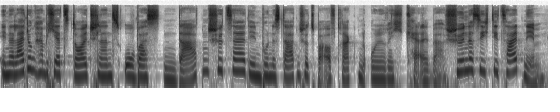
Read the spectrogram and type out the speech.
In der Leitung habe ich jetzt Deutschlands obersten Datenschützer, den Bundesdatenschutzbeauftragten Ulrich Kelber. Schön, dass Sie sich die Zeit nehmen.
